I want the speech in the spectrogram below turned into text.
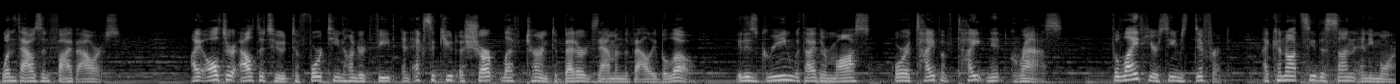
1005 hours. I alter altitude to 1400 feet and execute a sharp left turn to better examine the valley below. It is green with either moss or a type of tight-knit grass. The light here seems different. I cannot see the sun anymore.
